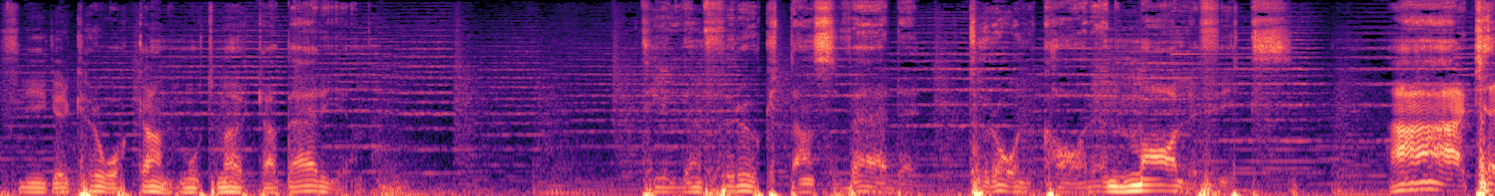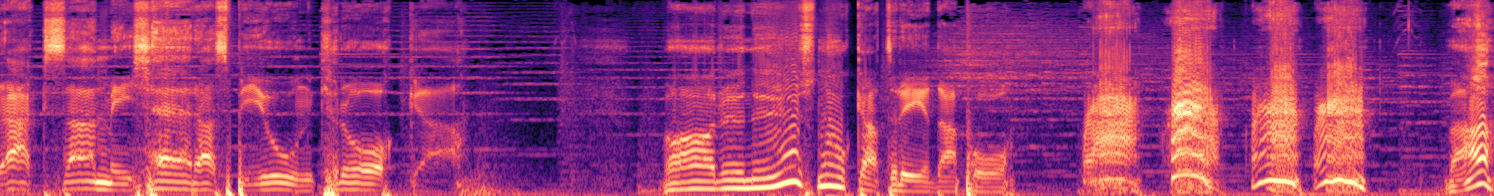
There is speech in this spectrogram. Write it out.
flyger kråkan mot mörka bergen. Till den fruktansvärde trollkaren Malefix. Ah, Kraxan min kära spionkråka. Vad har du nu snokat reda på? Va?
